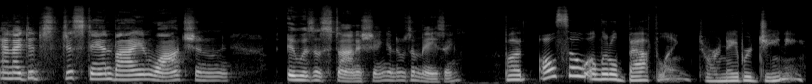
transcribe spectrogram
and I did just stand by and watch, and it was astonishing and it was amazing but also a little baffling to her neighbor Jeannie.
